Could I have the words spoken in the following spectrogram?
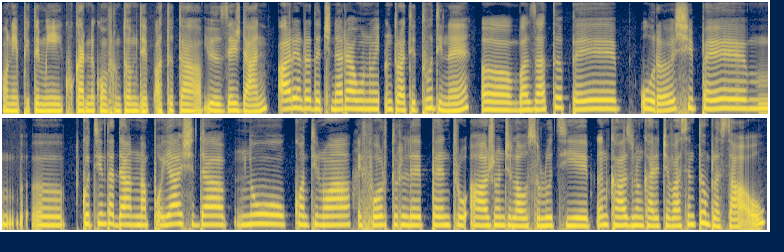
a unei epidemii cu care ne confruntăm de atâta uh, zeci de ani. Are înrădăcinarea unui, într-o atitudine uh, bazată pe ură și pe uh, cu ținta de a înapoia și de a nu continua eforturile pentru a ajunge la o soluție în cazul în care ceva se întâmplă sau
